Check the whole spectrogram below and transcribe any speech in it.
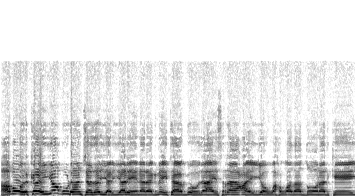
aboorka iyo qudhaanjada yaryareen aragnay taagooda israaca iyo wax wada doonadkeey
